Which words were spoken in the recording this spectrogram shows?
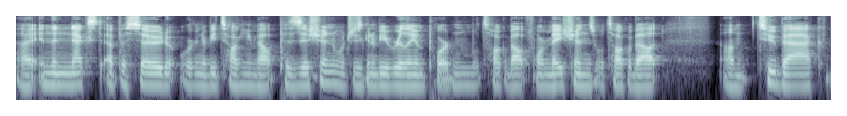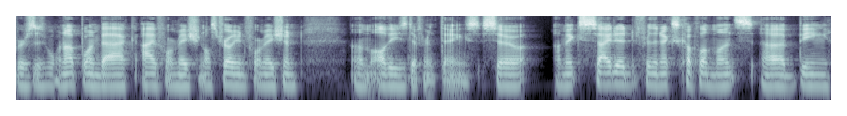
Uh, in the next episode, we're going to be talking about position, which is going to be really important. We'll talk about formations. We'll talk about um, two back versus one up, one back, I formation, Australian formation, um, all these different things. So I'm excited for the next couple of months uh, being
